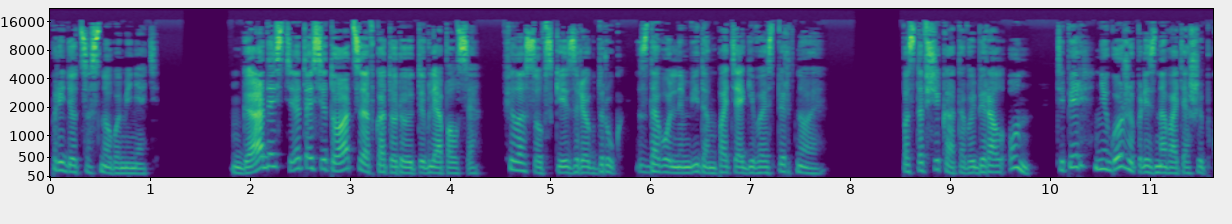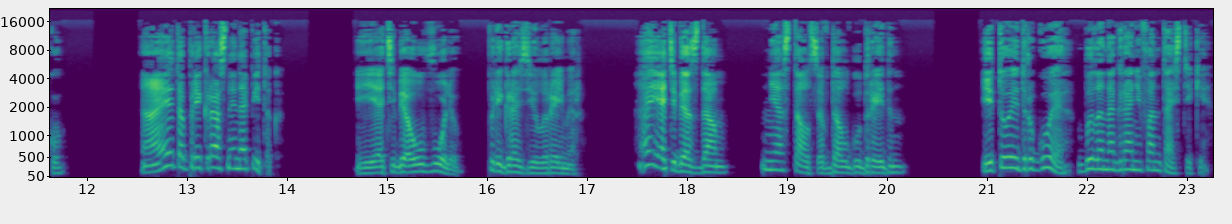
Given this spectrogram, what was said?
придется снова менять. «Гадость — это ситуация, в которую ты вляпался», — философски изрек друг, с довольным видом потягивая спиртное. Поставщика-то выбирал он, теперь негоже признавать ошибку. «А это прекрасный напиток». «Я тебя уволю», — пригрозил Реймер. «А я тебя сдам», — не остался в долгу Дрейден. И то, и другое было на грани фантастики.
